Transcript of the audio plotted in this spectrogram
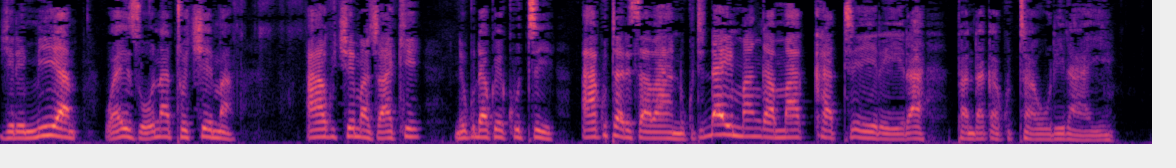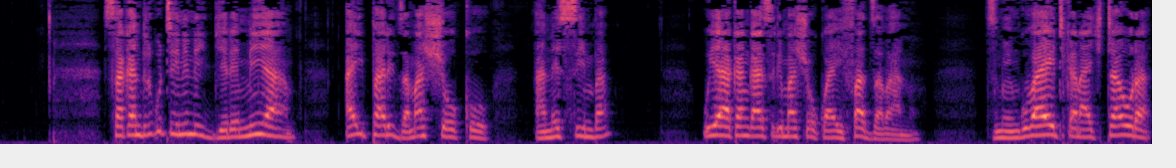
jeremiya waizoona tochema aakuchema zvake nekuda kwekuti aakutarisa vanhu kuti dai manga makateerera pandakakutaurirai. Saka ndiri kuti inini jeremiya aiparidza mashoko ane simba uye akanga asiri mashoko aifadza vanhu. Dzimwe nguva aiti kana achitaura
